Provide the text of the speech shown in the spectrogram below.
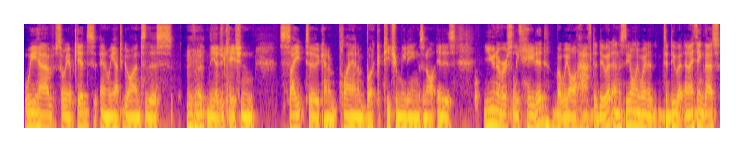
we have so we have kids, and we have to go on to this uh, the education site to kind of plan and book teacher meetings and all. It is universally hated, but we all have to do it, and it's the only way to to do it. And I think that's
